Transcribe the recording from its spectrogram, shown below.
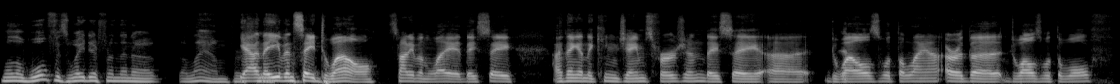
Well, a wolf is way different than a, a lamb. For yeah, and they even say dwell. It's not even lay. They say, I think in the King James version, they say uh dwells with the lamb or the dwells with the wolf.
